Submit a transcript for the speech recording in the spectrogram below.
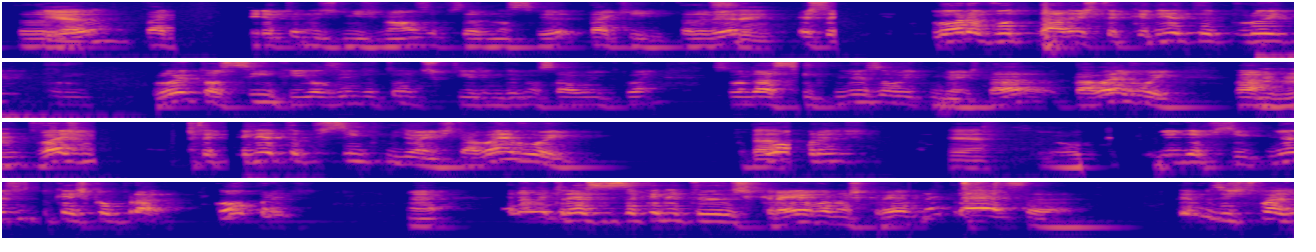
Está a ver? Yeah. Está aqui a caneta nas minhas mãos, apesar de não se ver. Está aqui, está a ver? Sim. Esta, agora vou-te dar esta caneta por 8, por, por 8 ou 5, e eles ainda estão a discutir, ainda não sabem muito bem se vão dar 5 milhões ou 8 milhões. Está, está bem, Rui? Vá, uhum. tu vais-me esta caneta por 5 milhões. Está bem, Rui? Tu tá. compras. Yeah. Eu vender por 5 milhões e tu queres comprar. Compras. Não é? Não interessa se a caneta escreve ou não escreve, não interessa. Temos isto faz,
